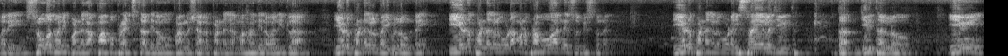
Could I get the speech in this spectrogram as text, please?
మరి శృంగధ్వని పండుగ పాప ప్రచిత దినము పర్ణశాల పండగ మహాదినం అని ఇట్లా ఏడు పండగలు బైబిల్లో ఉంటాయి. ఈ ఏడు పండుగలు కూడా మన ప్రభువారిని చూపిస్తున్నాయి. ఈ ఏడు పండుగలు కూడా ఇస్రాయేళ్ళ జీవిత జీవితాల్లో ఏమి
